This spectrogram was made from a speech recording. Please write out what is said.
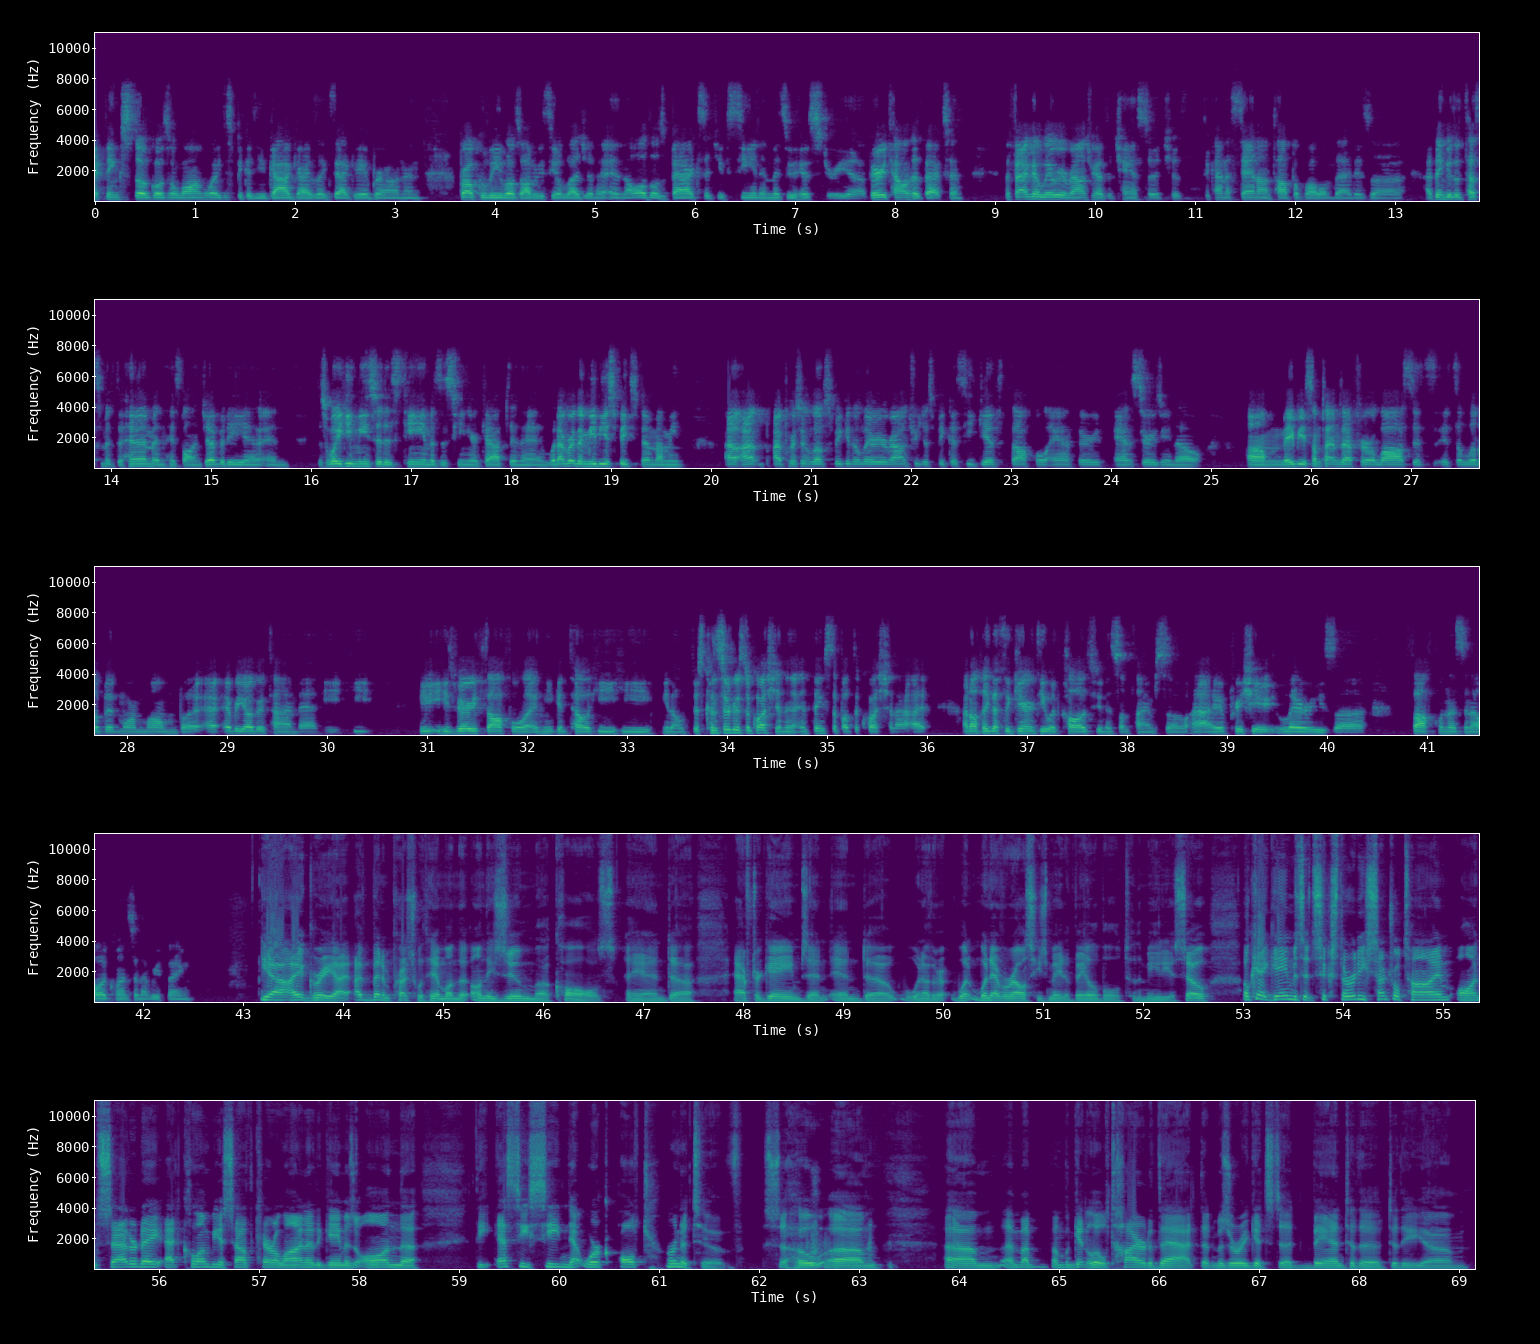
I think still goes a long way just because you got guys like Zach Abron and Brock Olivo is obviously a legend, and all those backs that you've seen in Mizzou history, uh, very talented backs. And the fact that Larry Rountree has a chance to to, to kind of stand on top of all of that is, uh, I think, is a testament to him and his longevity and, and this way he means to his team as a senior captain. And whatever the media speaks to him, I mean, I, I, I personally love speaking to Larry Rountree just because he gives thoughtful answer, answers. You know, um, maybe sometimes after a loss, it's it's a little bit more mum, but every other time, man, he he he, he's very thoughtful, and you can tell he he you know just considers the question and, and thinks about the question. I I don't think that's a guarantee with college students sometimes. So I appreciate Larry's uh, thoughtfulness and eloquence and everything. Yeah, I agree. I, have been impressed with him on the on these Zoom uh, calls and uh, after games and and uh, whenever whenever else he's made available to the media. So, okay, game is at six thirty Central Time on Saturday at Columbia, South Carolina. The game is on the the SEC Network Alternative. So um, um, I'm, I'm, getting a little tired of that. That Missouri gets to banned to the to the um,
